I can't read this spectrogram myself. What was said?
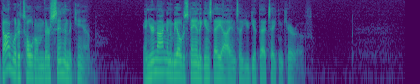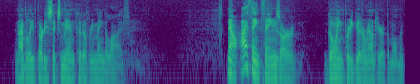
God would have told him there's sin in the camp. And you're not going to be able to stand against Ai until you get that taken care of. And I believe 36 men could have remained alive. Now, I think things are going pretty good around here at the moment.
